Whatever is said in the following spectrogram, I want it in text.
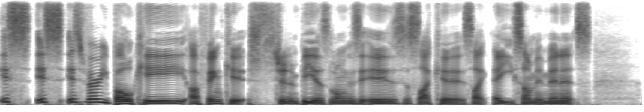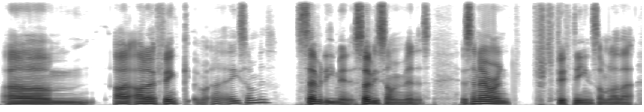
it's it's it's very bulky. I think it shouldn't be as long as it is. It's like a, it's like eighty something minutes. Um, I I don't think uh, eighty something minutes, seventy minutes, seventy something minutes. It's an hour and fifteen, something like that.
